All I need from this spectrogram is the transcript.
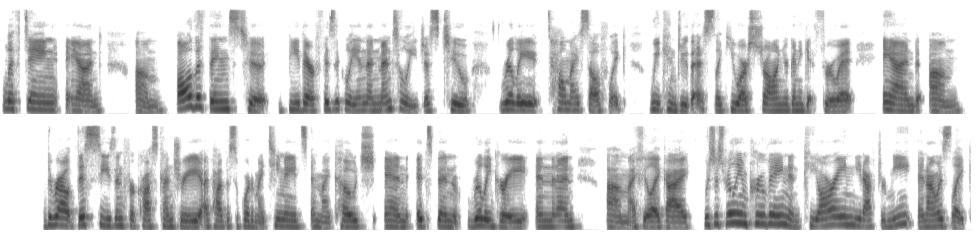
lifting and um, all the things to be there physically and then mentally, just to really tell myself, like, we can do this. Like, you are strong, you're going to get through it. And um, throughout this season for cross country, I've had the support of my teammates and my coach, and it's been really great. And then um, I feel like I was just really improving and PRing meet after meet. And I was like,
